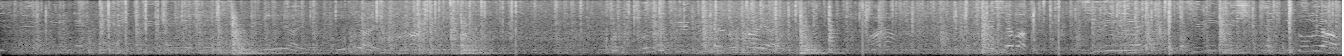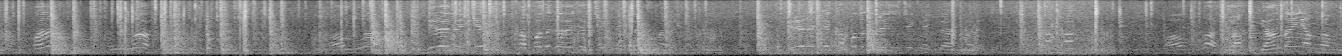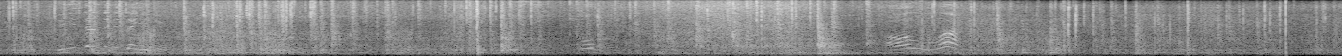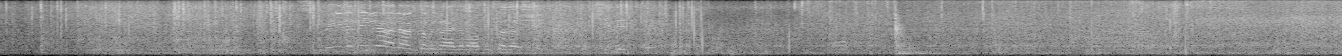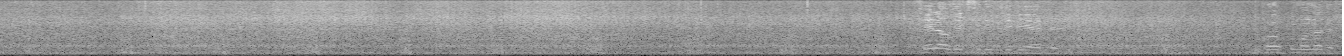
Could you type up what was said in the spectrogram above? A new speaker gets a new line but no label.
Biz büyüklüğünde, biz büyüklüğünde dolu yağıyor. Dolu yağıyor. Fındık büyüklüğünde dolular yağıyor. Ana. Sese bak. Silivriye, Silivriye şiddetli dolu yağmur. Ana. Allah. Allah. Bir an önce kapalı garaja çekmek lazım aracı. Bir an önce kapalı garaja çekmek lazım aracı. Allah. Yan- yandan yandan vuruyor. Denizden denizden geliyor. Allah. Spreylemeyle alakalı galiba bu kadar şey. Şiddetli. Sel alacak Silivri'de bir yerleri. Korkum onadır.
